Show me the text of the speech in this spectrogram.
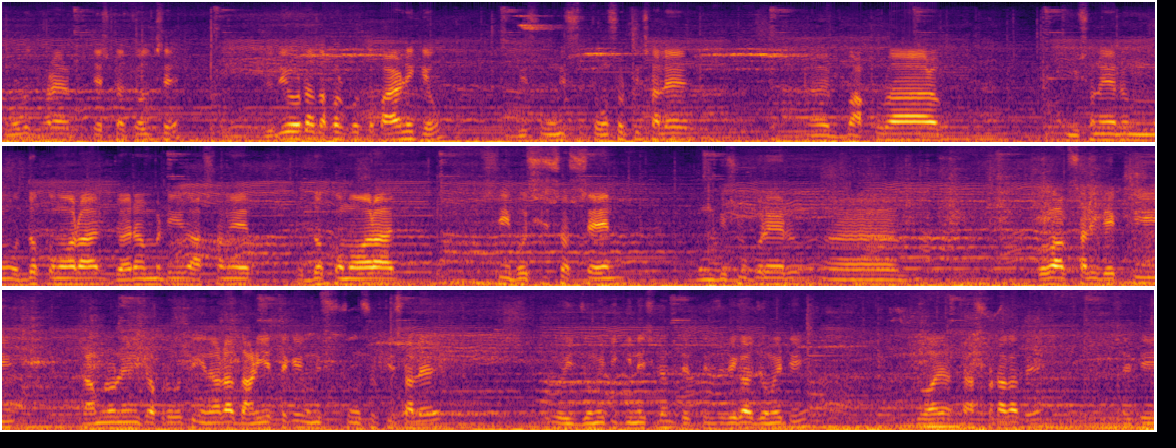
পুনরুদ্ধারের চেষ্টা চলছে। যদিও ওটা দখল করতে পারেনি কেউ। উনিশশো চৌষট্টি সালে বাঁকুড়ার মিশনের অধ্যক্ষ মহারাজ জয়রামবাটির আশ্রমের অধ্যক্ষ মহারাজ, শ্রী বশিষ্ঠ সেন এবং বিষ্ণুপুরের প্রভাবশালী ব্যক্তি রামরণী চক্রবর্তী, এনারা দাঁড়িয়ে থেকে উনিশশো চৌষট্টি সালে ওই জমিটি কিনেছিলেন, তেত্রিশ বিঘা জমিটি, দু হাজার চারশো টাকাতে। সেটি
